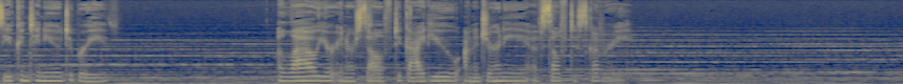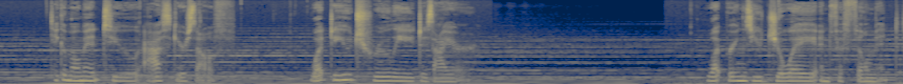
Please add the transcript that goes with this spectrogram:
As you continue to breathe, allow your inner self to guide you on a journey of self discovery. Take a moment to ask yourself what do you truly desire? What brings you joy and fulfillment?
